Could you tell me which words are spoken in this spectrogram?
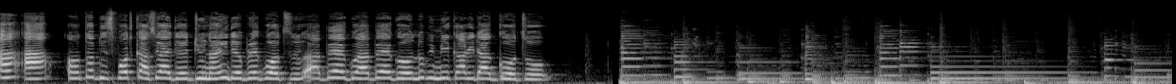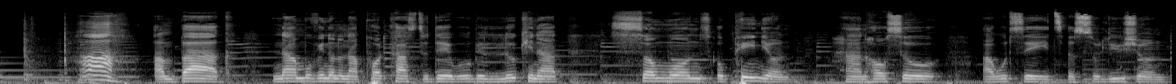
Ah ah, on top this podcast where I do now, you dey break bottle. Abeg o, no be me carry that goat o. Ah, I'm back. Now, moving on on our podcast today, we'll be looking at someone's opinion and also, I would say, it's a solution.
